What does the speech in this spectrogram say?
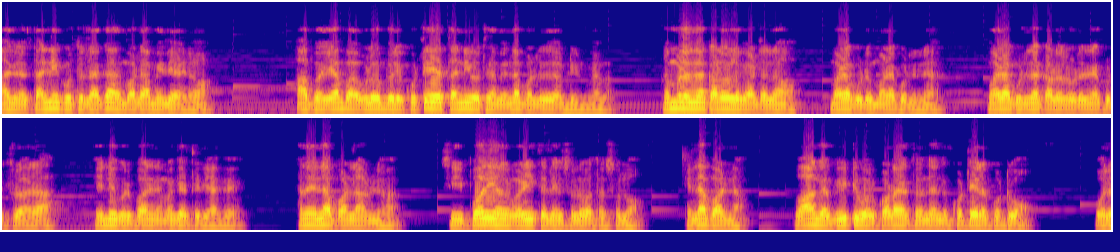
அதுக்கு தண்ணி கொடுத்துட்டாக்கா அது பாட்டு அமைதியாயிடும். அப்போ ஏன்பா இவ்வளோ பெரிய குட்டையை தண்ணி ஊற்றி நம்ம என்ன பண்ணுறது அப்படின்னு நம்மளும் தான் கடவுளை வேண்டலாம் மழை கொடு மழை கொடுன்னு. மழை கொடுனா கடவுள் உடனே கொடுத்துருவாரா? என்ன கொடுப்பாரு நமக்கே தெரியாது. அதான் என்ன பண்ணலாம் அப்படின்னு சரி இப்போதைக்கு வழி தெரியும் சொல்லி ஒருத்தர் சொல்லுவோம் என்ன பாடினா வாங்க வீட்டுக்கு ஒரு குடம் எடுத்து வந்து இந்த குட்டையில கொட்டுவோம். ஒரு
